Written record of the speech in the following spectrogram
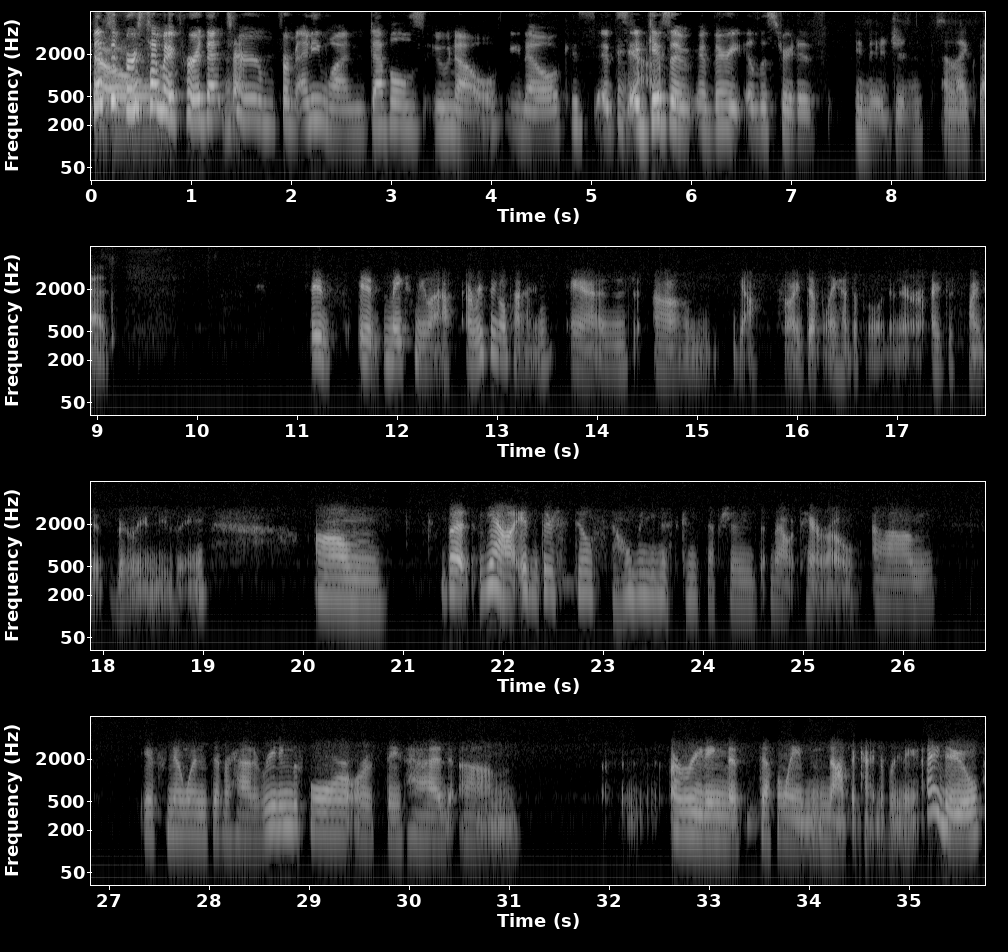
That's so, the first time I've heard that term that, from anyone, devil's Uno, you know, because yeah. it gives a, a very illustrative image, and I like that. It's it makes me laugh every single time. And um, yeah, so I definitely had to throw it in there. I just find it very amusing. Um, but yeah, it, there's still so many misconceptions about tarot. Um, if no one's ever had a reading before, or if they've had um, a reading that's definitely not the kind of reading I do,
